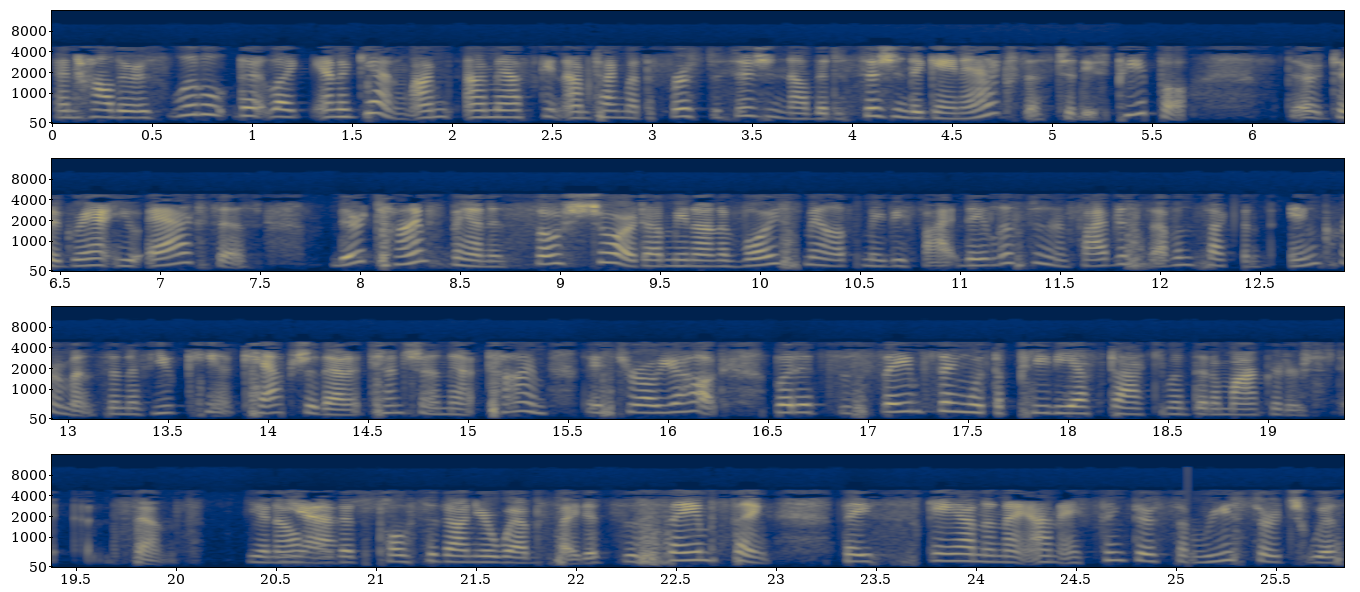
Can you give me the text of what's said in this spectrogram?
and how there's little that like and again I'm I'm asking I'm talking about the first decision now the decision to gain access to these people to, to grant you access their time span is so short I mean on a voicemail it's maybe five they listen in 5 to 7 second increments and if you can't capture that attention in that time they throw you out but it's the same thing with the PDF document that a marketer st- sends you know, yes. that's posted on your website. It's the same thing. They scan, and I, and I think there's some research with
